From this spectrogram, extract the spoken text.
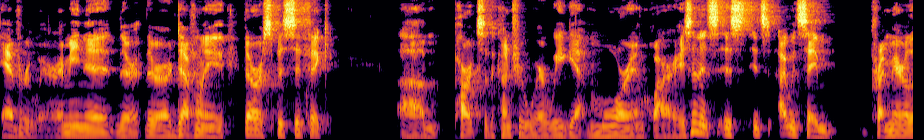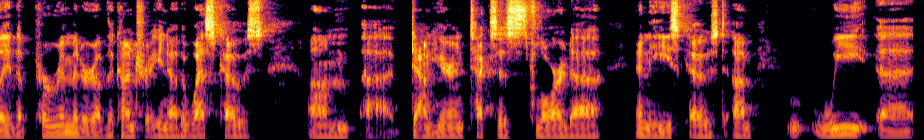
everywhere. I mean, uh, there there are definitely there are specific um, parts of the country where we get more inquiries, and it's, it's it's I would say primarily the perimeter of the country. You know, the West Coast, um, uh, down here in Texas, Florida, and the East Coast. Um, we uh,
